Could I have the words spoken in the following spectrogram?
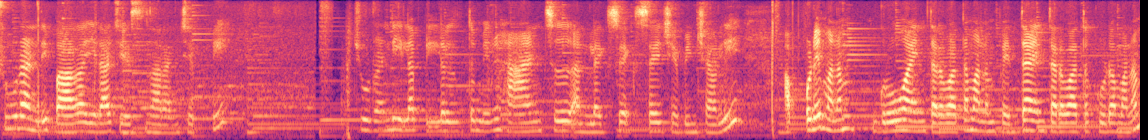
చూడండి బాగా ఇలా చేస్తున్నారని చెప్పి. చూడండి ఇలా పిల్లలతో మీరు హ్యాండ్స్ అండ్ లెగ్స్ ఎక్సర్సైజ్ చేయించాలి అప్పుడే మనం గ్రో అయిన తర్వాత మనం పెద్ద అయిన తర్వాత కూడా మనం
